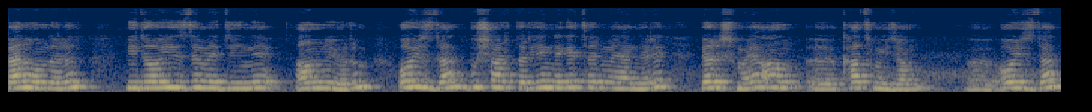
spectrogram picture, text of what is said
ben onların videoyu izlemediğini anlıyorum. O yüzden bu şartları yerine getirmeyenleri yarışmaya e, katmayacağım. E, O yüzden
